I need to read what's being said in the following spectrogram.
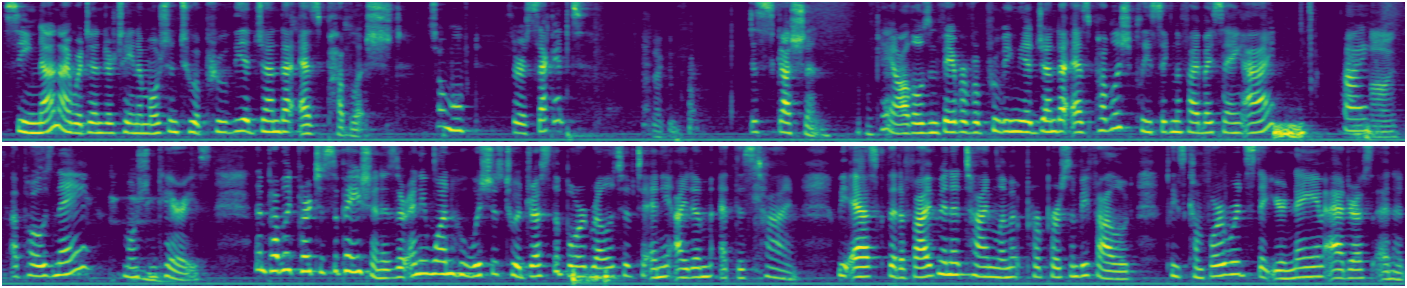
Seeing none, I would entertain a motion to approve the agenda as published. So moved. Is there a second? Second. Discussion. Okay, all those in favor of approving the agenda as published, please signify by saying aye. Hi. Aye. Opposed, nay. Motion carries. Then public participation. Is there anyone who wishes to address the board relative to any item at this time? We ask that a five-minute time limit per person be followed. Please come forward, state your name, address, and a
